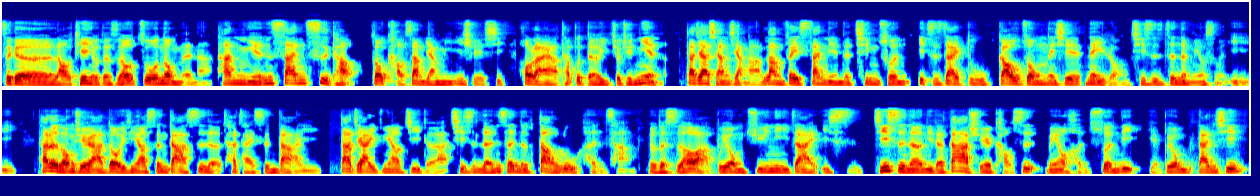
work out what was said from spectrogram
这个老天有的时候捉弄人啊，他年三次考都考上阳明医学系。后来啊，他不得已就去念了。大家想想啊，浪费三年的青春一直在读高中那些内容，其实真的没有什么意义。他的同学啊，都已经要升大四了，他才升大一。大家一定要记得啊，其实人生的道路很长，有的时候啊，不用拘泥在一时。即使呢，你的大学考试没有很顺利，也不用担心，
